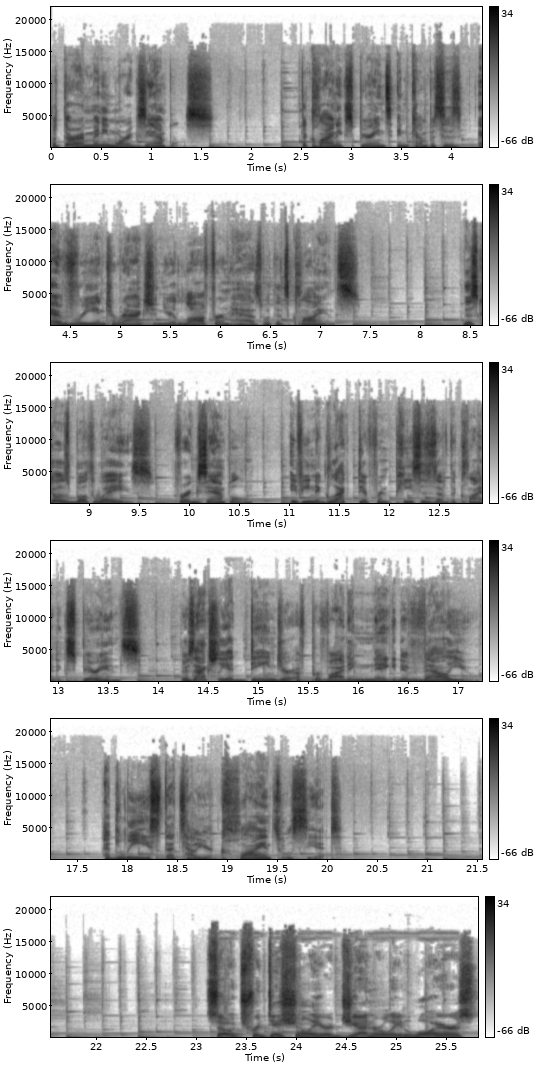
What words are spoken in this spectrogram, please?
but there are many more examples. The client experience encompasses every interaction your law firm has with its clients. This goes both ways. For example, if you neglect different pieces of the client experience, there's actually a danger of providing negative value. At least that's how your clients will see it. So, traditionally or generally, lawyers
